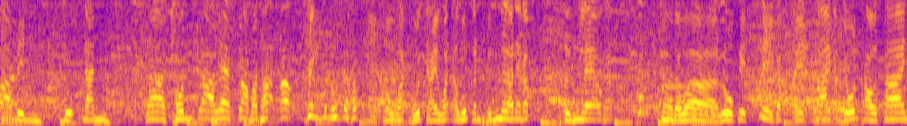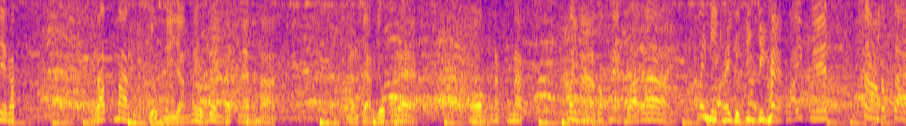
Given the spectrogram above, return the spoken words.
กล้าบินดุดัน กล้าชนกล้าแลกกล้าปะทะก็สิ่งมนุษย์นะครับ นี่เขาวัดหัวใจวัดอาวุธกันถึงแล้วนะครับ ถึงแล้วครับอ่าแต่ว่าลูกนี่นี่ครับเตะซ้ายกับโยนเข่าซ้ายเนี่ยครับ รับมากยกนี้ยังไม่เร่งครับแลมพาร์ดหลังจากยกแรก ออกหนักๆไม่มาก็แข้งขวาได้ไม่มีใครหยุดจริงๆแข้งนะขวาอีกเมตรอ้าวครับสา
